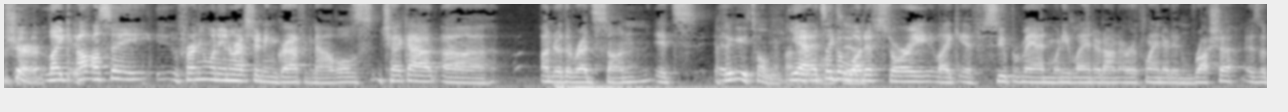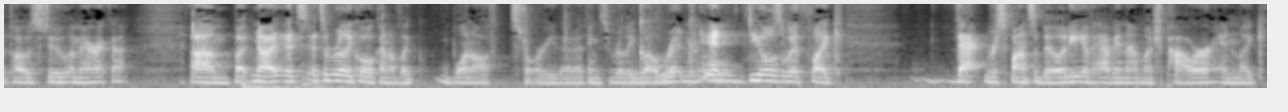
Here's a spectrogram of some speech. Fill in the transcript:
Sure. Like I'll, I'll say for anyone interested in graphic novels, check out uh, Under the Red Son. It's I think you told me about yeah, it's like a what if story. Like if Superman, when he landed on Earth, landed in Russia as opposed to America. Um, but no, it's it's a really cool kind of like one-off story that I think is really well written and deals with like that responsibility of having that much power and like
